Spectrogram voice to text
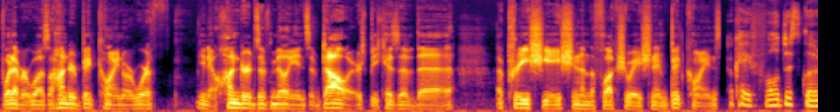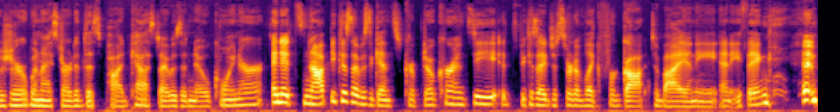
whatever it was, 100 Bitcoin are worth, you know, hundreds of millions of dollars because of the appreciation and the fluctuation in bitcoins. Okay, full disclosure when I started this podcast, I was a no coiner. And it's not because I was against cryptocurrency, it's because I just sort of like forgot to buy any anything and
